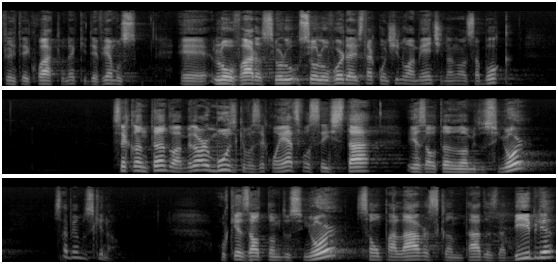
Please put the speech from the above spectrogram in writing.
34, né? Que devemos é, louvar ao Senhor, o seu louvor deve estar continuamente na nossa boca. Você cantando a melhor música que você conhece, você está exaltando o nome do Senhor? Sabemos que não. O que exalta o nome do Senhor são palavras cantadas da Bíblia.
